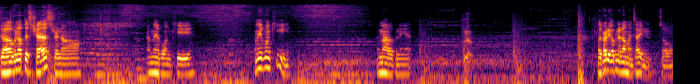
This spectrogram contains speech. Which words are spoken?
Do I open up this chest or no? I only have one key. I only have one key. I'm not opening it. I've already opened it on my Titan, so.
